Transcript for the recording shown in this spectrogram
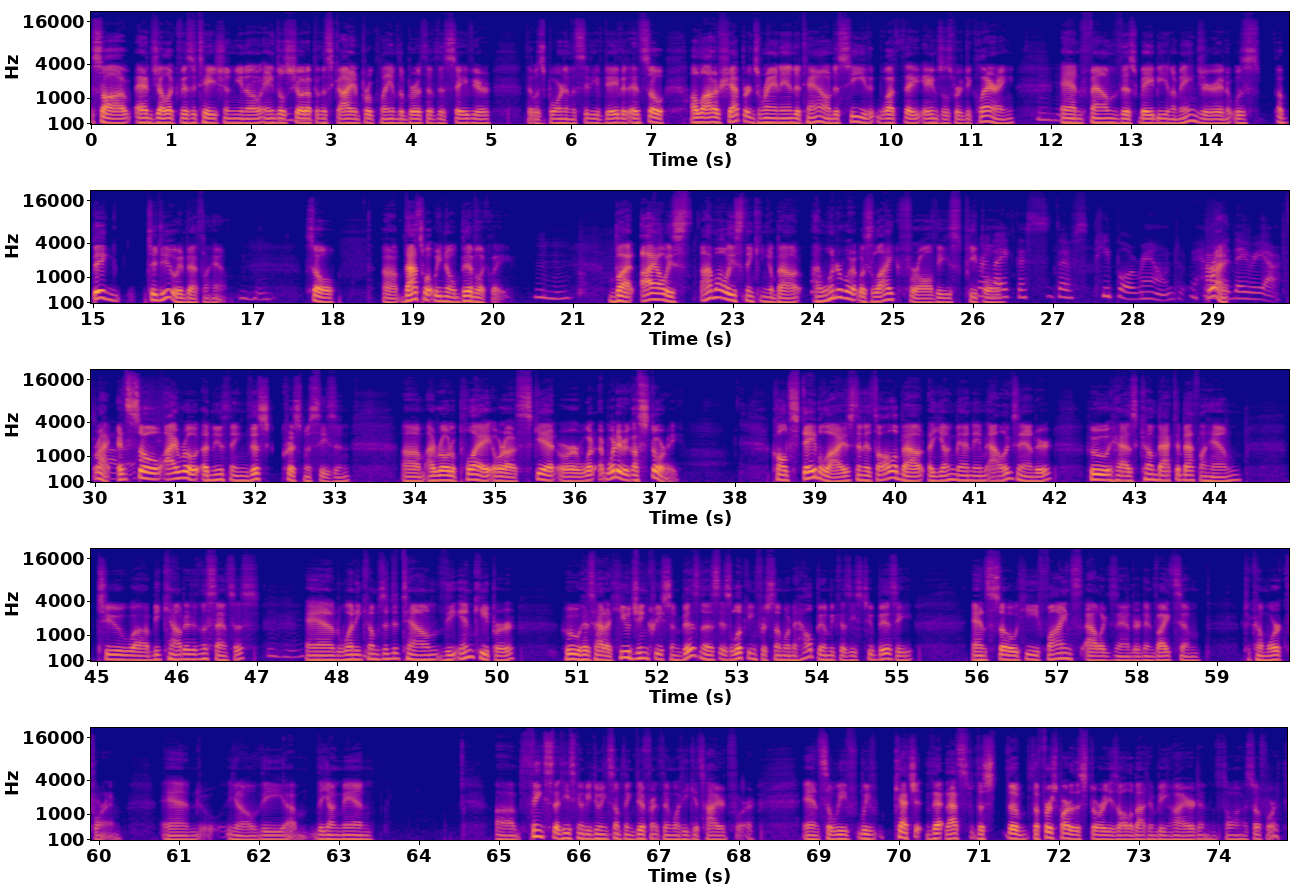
saw angelic visitation. You know, angels showed up in the sky and proclaimed the birth of the Savior that was born in the city of David. And so a lot of shepherds ran into town to see what the angels were declaring Mhm. and found this baby in a manger. And it was a big to do in Bethlehem. Mhm. So uh, that's what we know biblically Mhm. but I always I'm always thinking about I wonder what it was like for all these For people. like this, the people around, how Right. did they react? right. And this? so I wrote a new thing this Christmas season. Um, I wrote a play or a skit or what whatever a story called Stabilized and it's all about a young man named Alexander who has come back to Bethlehem to uh, be counted in the census. Mhm. And when he comes into town, the innkeeper, who has had a huge increase in business, is looking for someone to help him because he's too busy. And so he finds Alexander and invites him to come work for him. And you know the um, the young man uh, thinks that he's going to be doing something different than what he gets hired for. And so we've we've catch it that that's the the the first part of the story is all about him being hired and so on and so forth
